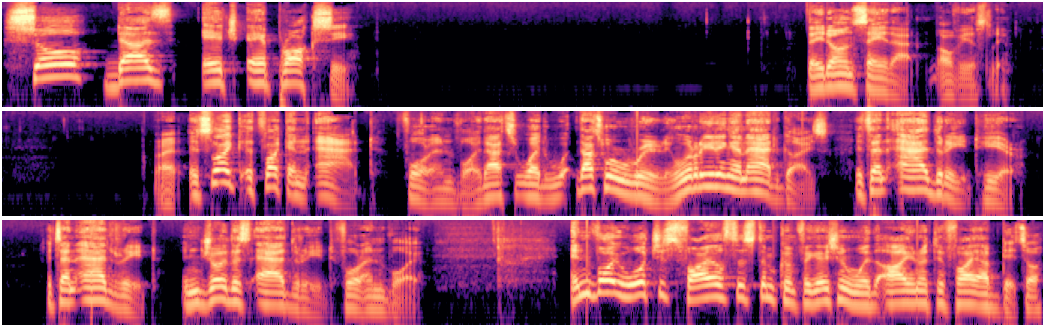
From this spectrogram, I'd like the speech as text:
So does HA proxy. They don't say that, obviously. Right? It's like it's like an ad for Envoy. That's what that's what we're reading. We're reading an ad, guys. It's an ad read here. It's an ad read. Enjoy this ad read for Envoy. Envoy watches file system configuration with inotify update. So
